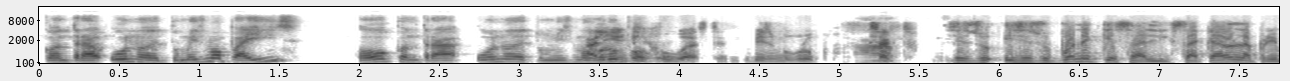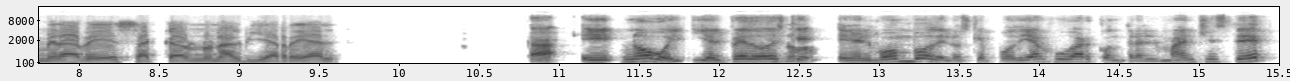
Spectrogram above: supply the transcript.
contra uno de tu mismo país o contra uno de tu mismo alguien grupo. que jugaste en tu mismo grupo. Ajá. Exacto. Y se, su- y se supone que sali- sacaron la primera vez, sacaron al Villarreal. Ah, y no, güey. Y el pedo es ¿No? que en el bombo de los que podían jugar contra el Manchester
